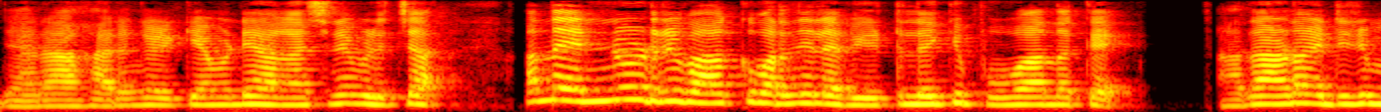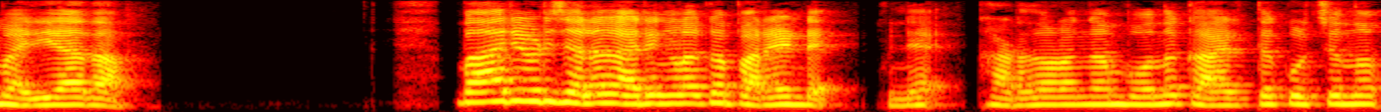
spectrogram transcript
ഞാൻ ആഹാരം കഴിക്കാൻ വേണ്ടി ആകാശിനെ വിളിച്ച. അന്ന് എന്നോടൊരു വാക്ക് പറഞ്ഞില്ല വീട്ടിലേക്ക് പോവാന്നൊക്കെ. അതാണോ എന്റെ ഒരു മര്യാദ? ഭാര്യയോട് ചില കാര്യങ്ങളൊക്കെ പറയണ്ടേ. പിന്നെ കട തുടങ്ങാൻ പോകുന്ന കാര്യത്തെക്കുറിച്ചൊന്നും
